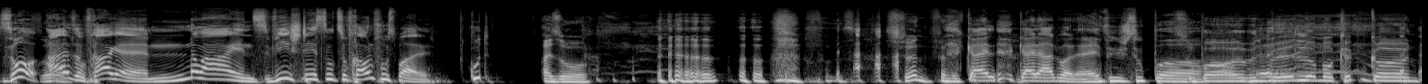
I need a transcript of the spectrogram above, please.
so, So. also Frage Nummer eins. Wie stehst du zu Frauenfußball? Gut. Also. Schön, finde ich. Gut. Geil, geile Antwort. Ey, finde ich super. Super, mit Mädel mal gucken können.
